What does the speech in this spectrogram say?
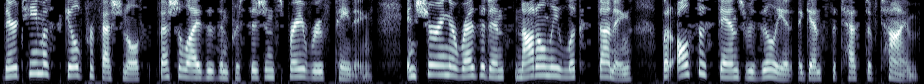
Their team of skilled professionals specializes in precision spray roof painting, ensuring a residence not only looks stunning, but also stands resilient against the test of time.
